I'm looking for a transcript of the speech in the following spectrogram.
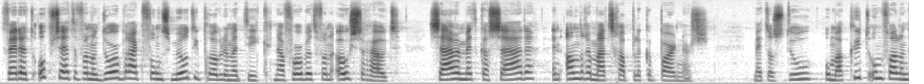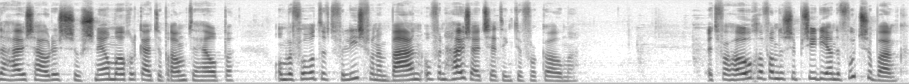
Verder het opzetten van een doorbraakfonds multiproblematiek, naar voorbeeld van Oosterhout, samen met Cassade en andere maatschappelijke partners. Met als doel om acuut omvallende huishoudens zo snel mogelijk uit de brand te helpen, om bijvoorbeeld het verlies van een baan of een huisuitzetting te voorkomen. Het verhogen van de subsidie aan de voedselbank,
